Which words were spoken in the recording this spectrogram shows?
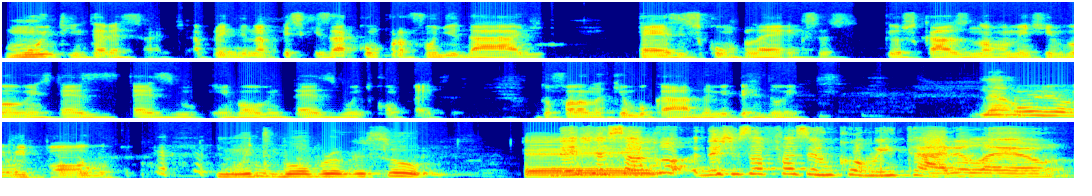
muito interessante, aprendendo a pesquisar com profundidade, teses complexas, porque os casos normalmente envolvem teses, teses envolvem teses muito complexas. Estou falando aqui um bocado, me perdoe. Não, eu me empolgo. Muito bom, professor. É... Deixa, eu só, deixa eu só fazer um comentário, Léo.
